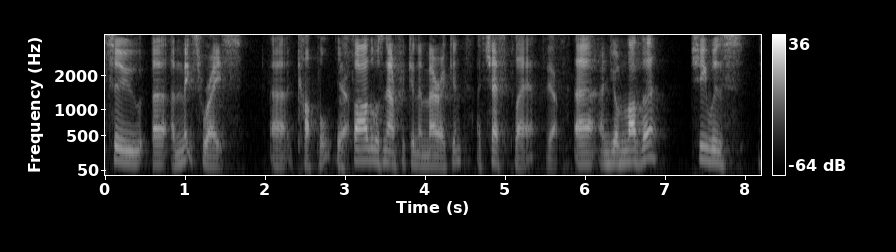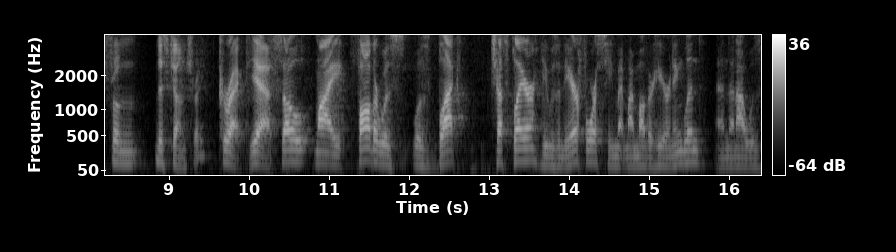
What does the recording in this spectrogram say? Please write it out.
to uh, a mixed race uh, couple. Your Yeah. father was an African American, a chess player. Yeah. Uh, and your mother, she was from this country. Correct. Yeah. So my father was was black chess player. He was in the Air Force. He met my mother here in England, and then I was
